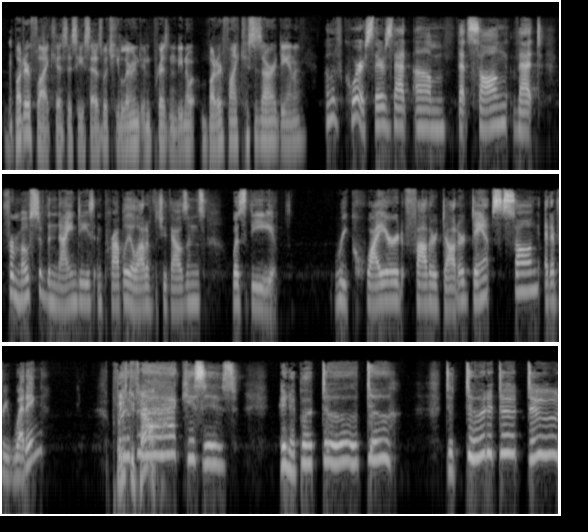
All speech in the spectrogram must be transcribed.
butterfly kisses, he says, which he learned in prison. Do you know what butterfly kisses are, Deanna? Oh, of course. There's that um that song that for most of the 90s and probably a lot of the 2000s was the required father-daughter dance song at every wedding. Please do tell. Butterfly kisses in a do do do do do do do do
